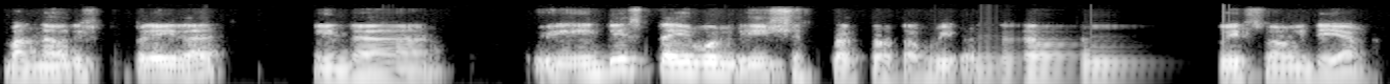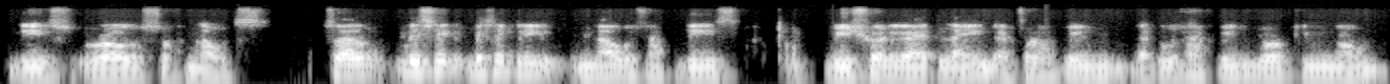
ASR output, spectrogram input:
but now display that in the in this table is structure that we, that we saw in the app, these rows of notes. So basically, basically now we have this visual guideline that we have been that we have been working on,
